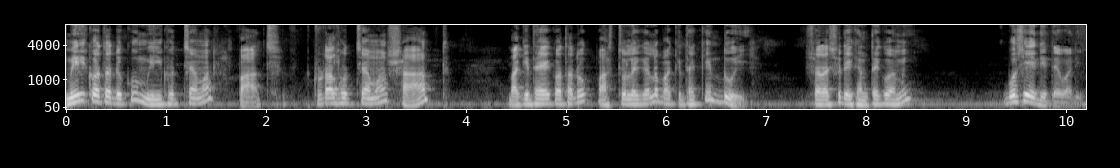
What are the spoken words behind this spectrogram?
মিল কতটুকু? মিল্ক হচ্ছে আমার পাঁচ। টোটাল হচ্ছে আমার সাত। বাকি থাকে কতটুকু? পাঁচ চলে গেল, বাকি থাকে দুই। সরাসরি এখান থেকেও আমি বসিয়ে দিতে পারি।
